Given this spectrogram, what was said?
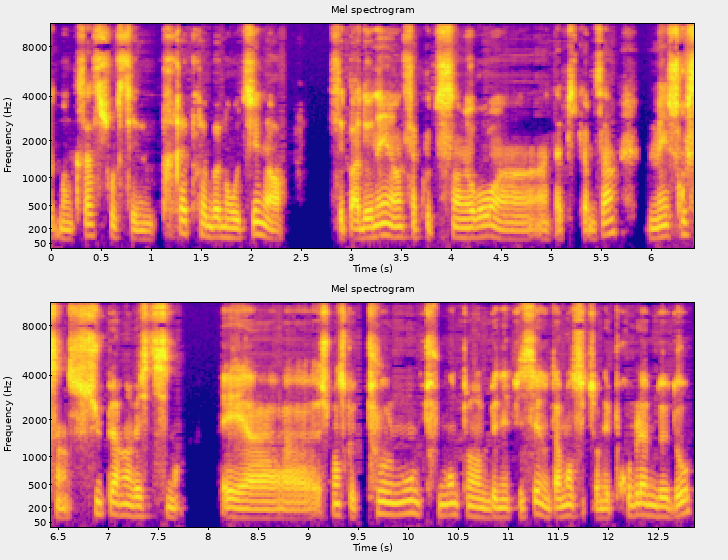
Donc ça, je trouve c'est une très très bonne routine. Alors, c'est pas donné, hein, ça coûte 100 euros un, un, tapis comme ça, mais je trouve c'est un super investissement. Et euh, je pense que tout le monde, tout le monde peut en bénéficier, notamment ceux qui ont des problèmes de dos.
